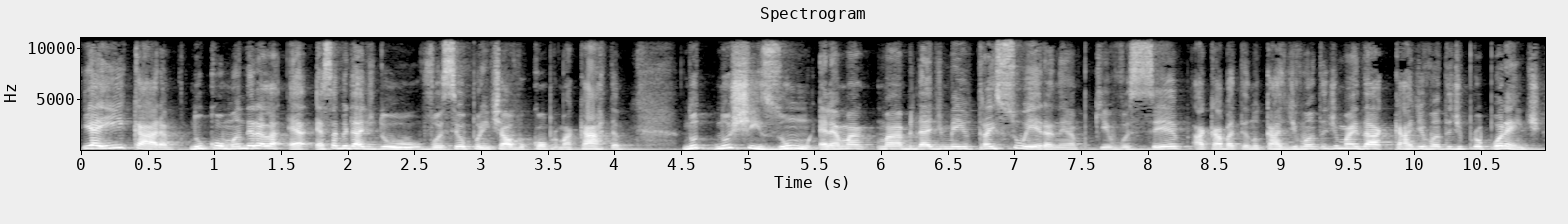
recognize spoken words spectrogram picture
E aí, cara, no Commander, ela, é, essa habilidade do você, oponente alvo, compra uma carta, no, no X1, ela é uma, uma habilidade meio traiçoeira, né? Porque você acaba tendo card de vantagem, mas dá card de vantagem pro oponente.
